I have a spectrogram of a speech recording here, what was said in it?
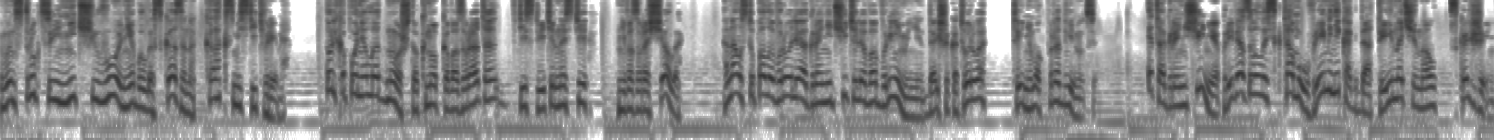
В инструкции ничего не было сказано, как сместить время. Только понял одно, что кнопка возврата в действительности не возвращала. Она выступала в роли ограничителя во времени, дальше которого ты не мог продвинуться. Это ограничение привязывалось к тому времени, когда ты начинал скольжень.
